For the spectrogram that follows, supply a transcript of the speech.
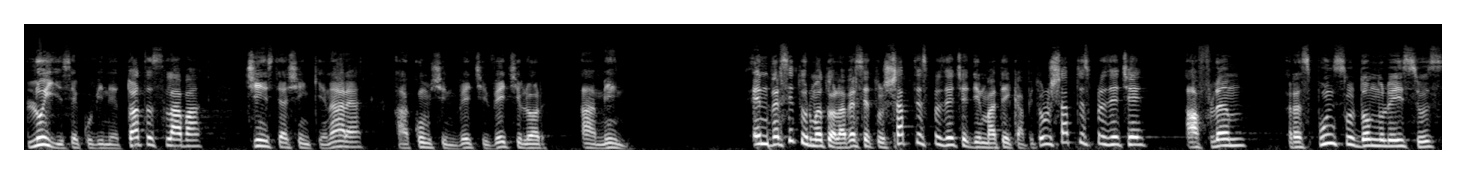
Lui se cuvine toată slava, cinstea și închinarea, acum și în vecii vecilor. Amin. În versetul următor, la versetul 17 din Matei, capitolul 17, aflăm răspunsul Domnului Isus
